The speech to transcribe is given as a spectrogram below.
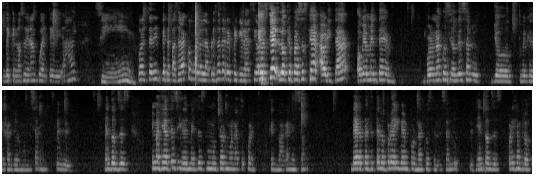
de que no se dieran cuenta y, ay, Sí. pues te, que te pasara como de la presa de refrigeración. Es que lo que pasa es que ahorita, obviamente, por una cuestión de salud, yo tuve que dejar de hormonizarme. Entonces, imagínate si le metes mucha hormona a tu cuerpo, que no hagan eso. De repente te lo prohíben por una cuestión de salud. Entonces, por ejemplo,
